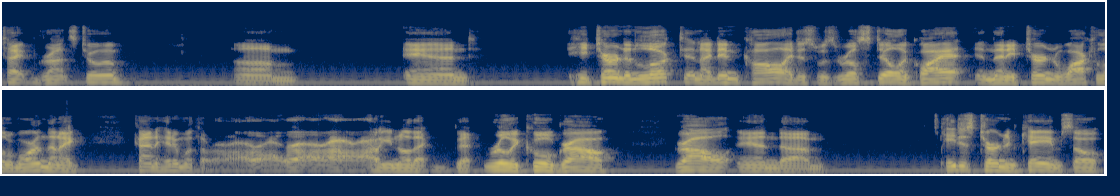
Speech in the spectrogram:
type grunts to him. Um, and he turned and looked, and I didn't call. I just was real still and quiet. And then he turned and walked a little more, and then I kind of hit him with a, you know, that that really cool growl, growl, and um, he just turned and came. So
